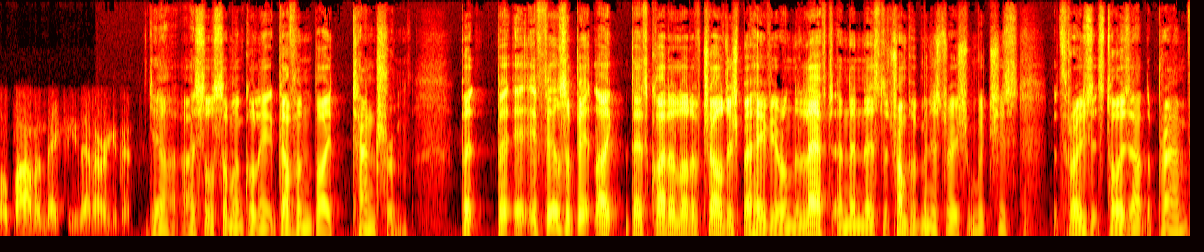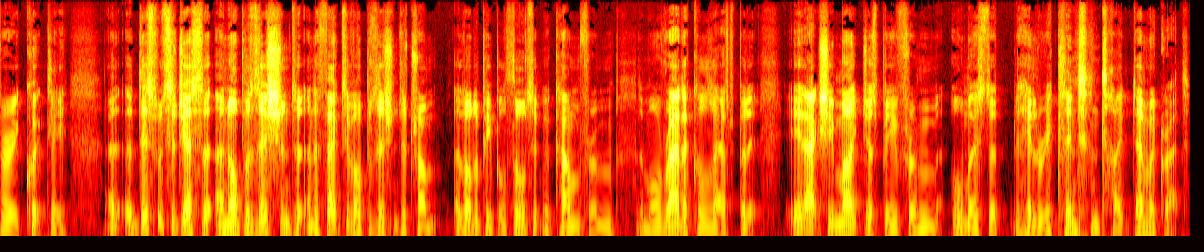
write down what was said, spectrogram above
Obama making that argument. Yeah, I saw someone calling it governed by tantrum. But but it feels a bit like there's quite a lot of childish behaviour on the left, and then there's the Trump administration, which is throws its toys out the pram very quickly. Uh, uh, this would suggest that an opposition to an effective opposition to Trump. A lot of people thought it would come from the more radical left, but it, it actually might just be from almost a Hillary Clinton type Democrat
